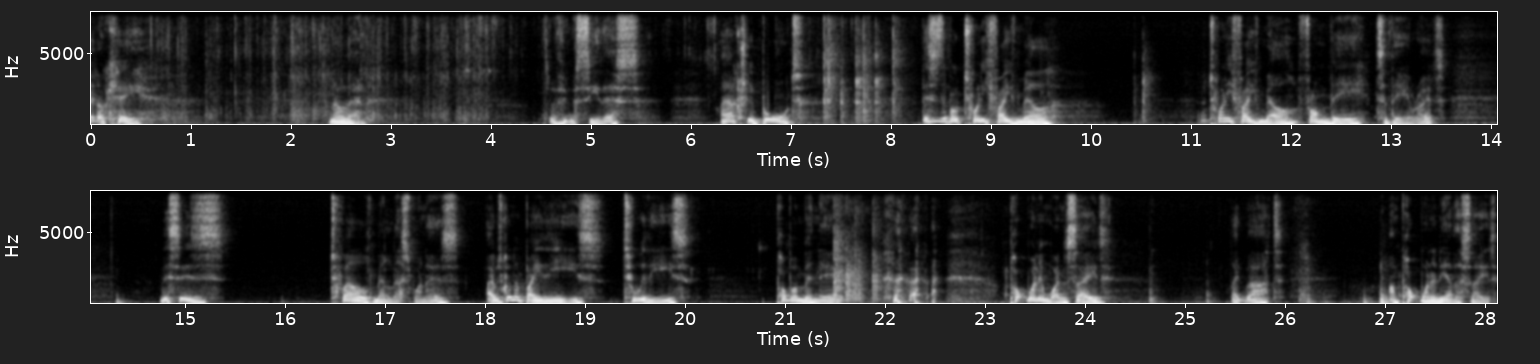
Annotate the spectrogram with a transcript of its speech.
Right, okay. Now then, so if you can see this, I actually bought, this is about 25 mil, 25 mil from there to there, right? This is 12 mil, this one is. I was going to buy these, two of these, pop them in there, pop one in one side, like that, and pop one on the other side.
